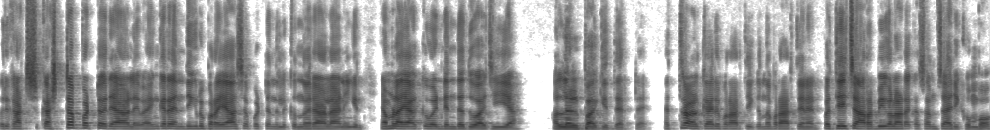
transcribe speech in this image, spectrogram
ഒരു കഷ് കഷ്ടപ്പെട്ട ഒരാൾ ഭയങ്കര എന്തെങ്കിലും പ്രയാസപ്പെട്ട് നിൽക്കുന്ന ഒരാളാണെങ്കിൽ നമ്മൾ അയാൾക്ക് വേണ്ടി എന്താ ദുവാ ചെയ്യുക അല്ല എളുപ്പാക്കി തരട്ടെ. എത്ര ആൾക്കാർ പ്രാർത്ഥിക്കുന്ന പ്രാർത്ഥന പ്രത്യേകിച്ച് അറബികളോടൊക്കെ സംസാരിക്കുമ്പോൾ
